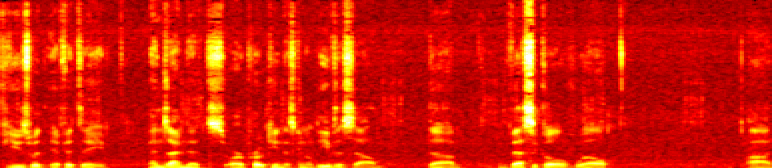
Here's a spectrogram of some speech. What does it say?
fuse with, if it's a enzyme that's, or a protein that's going to leave the cell, the vesicle will uh,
